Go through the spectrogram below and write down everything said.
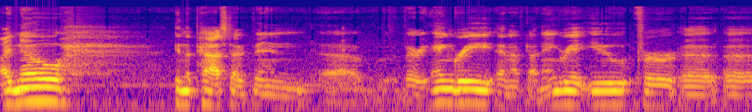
I know in the past I've been uh, very angry and I've gotten angry at you for uh, uh,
